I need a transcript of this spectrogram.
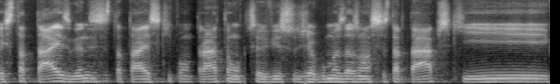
estatais, grandes estatais que contratam serviços de algumas das nossas startups, que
